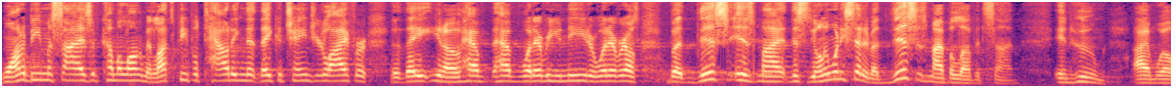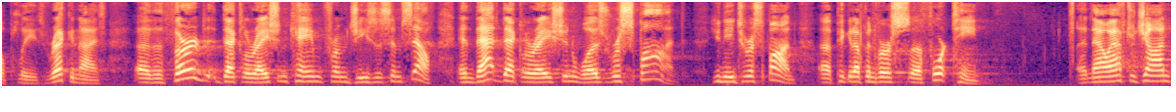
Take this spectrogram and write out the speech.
wannabe messiahs have come along, been lots of people touting that they could change your life or that they, you know, have, have whatever you need or whatever else. But this is my this is the only one he said it about. This is my beloved son in whom I am well pleased. Recognize uh, the third declaration came from Jesus himself, and that declaration was respond. You need to respond. Uh, pick it up in verse uh, 14. Uh, now, after John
